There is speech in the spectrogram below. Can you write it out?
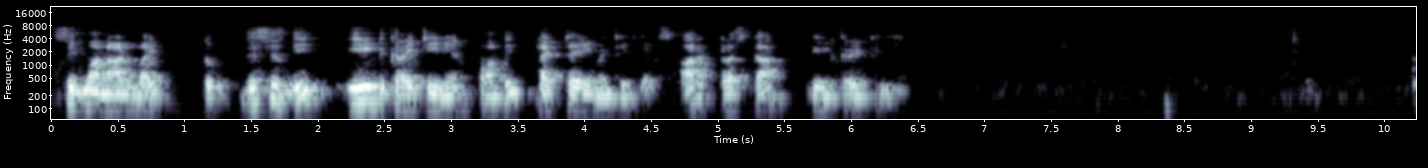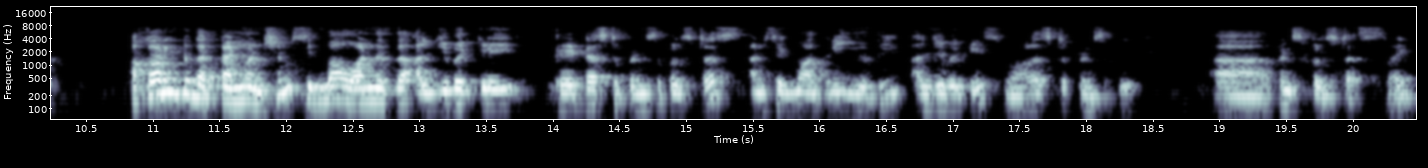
sigma naught by 2. This is the yield criterion for the ductile materials or Tresca yield criterion. According to the convention, sigma 1 is the algebraically greatest principal stress and sigma 3 is the algebraically smallest principal uh, principal stress, right?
